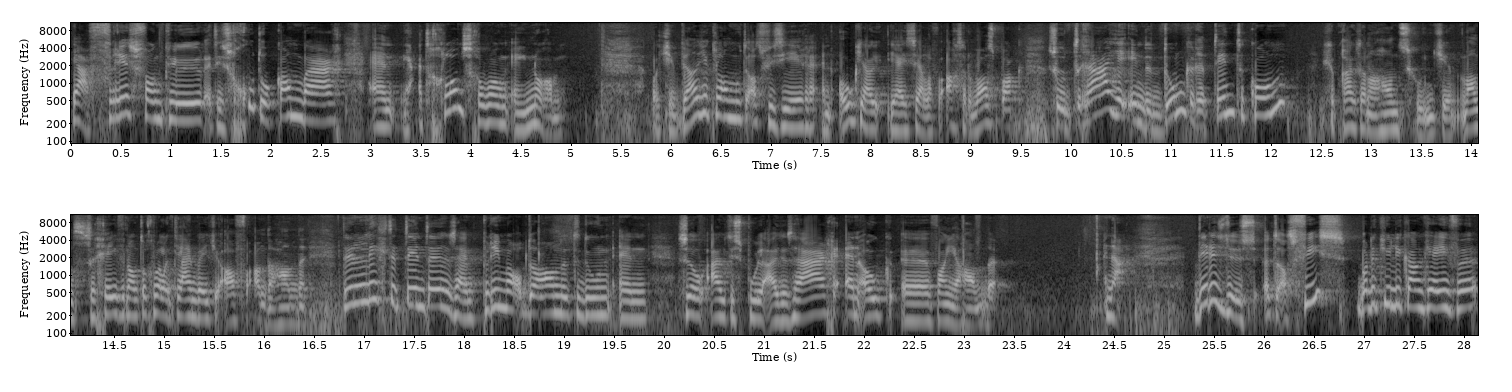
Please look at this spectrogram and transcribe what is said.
ja, fris van kleur. Het is goed doorkambaar en ja, het glanst gewoon enorm. Wat je wel je klant moet adviseren, en ook jou, jijzelf achter de wasbak, zodra je in de donkere tinten komt, gebruik dan een handschoentje. Want ze geven dan toch wel een klein beetje af aan de handen. De lichte tinten zijn prima op de handen te doen en zo uit te spoelen uit het haar en ook uh, van je handen. Nou, dit is dus het advies wat ik jullie kan geven.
